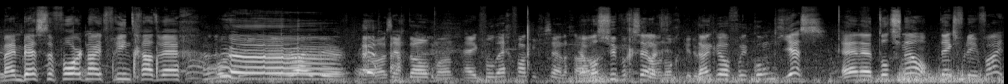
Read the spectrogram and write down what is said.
Mijn beste Fortnite vriend gaat weg. Dat was echt dope man. Hey, ik vond het echt fucking gezellig. Dat was super gezellig. Gaan we nog een keer doen. Dankjewel voor je komst. Yes! En eh, tot snel. Thanks voor de invite.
